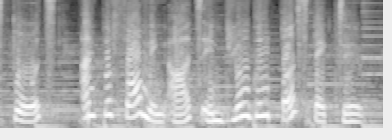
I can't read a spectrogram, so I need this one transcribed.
sports and performing arts in global perspective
